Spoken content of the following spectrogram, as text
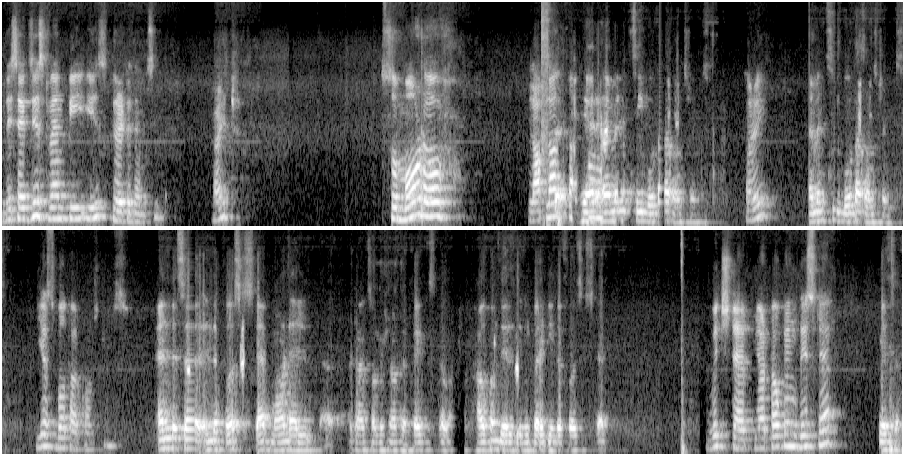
This exists when p is greater than c, right? So mode of Laplace Here M and C both are constants. Sorry, M and C both are constants. yes, both are constants. And sir, in the first step, mod L uh, transformation of fx, uh, how come there is inequality in the first step? Which step? You are talking this step? Yes, sir.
